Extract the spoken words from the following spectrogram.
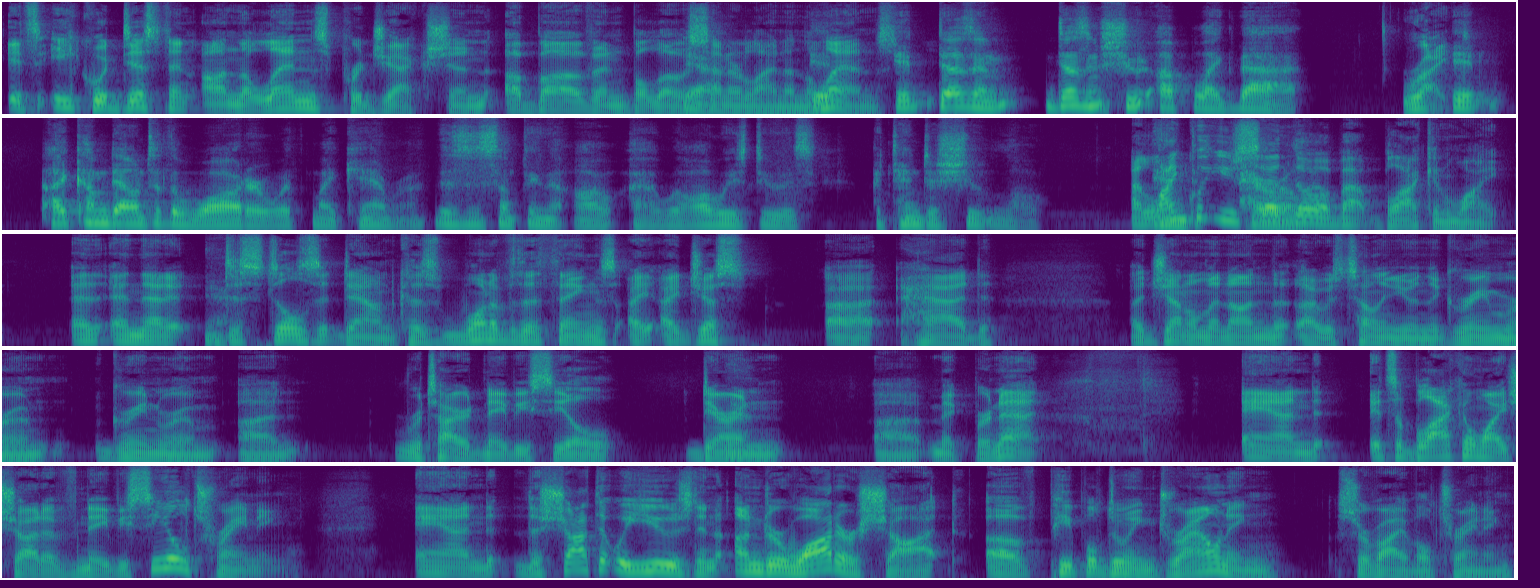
it's equidistant on the lens projection above and below yeah. center line on the it, lens. It doesn't doesn't shoot up like that. Right. It I come down to the water with my camera. This is something that I'll, I will always do. Is I tend to shoot low. I like what you parallel. said though about black and white, and, and that it yeah. distills it down. Because one of the things I, I just uh, had a gentleman on. The, I was telling you in the green room, green room, uh, retired Navy SEAL Darren yeah. uh, McBurnett, and it's a black and white shot of Navy SEAL training. And the shot that we used, an underwater shot of people doing drowning survival training.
